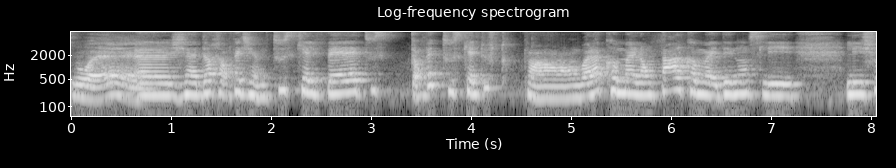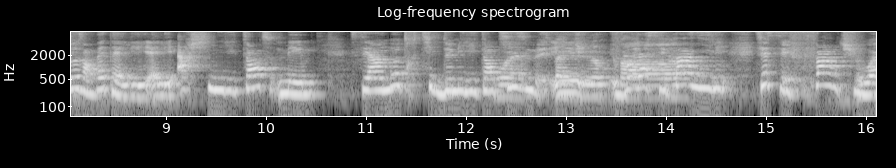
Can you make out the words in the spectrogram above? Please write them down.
Ouais. J'adore, en fait, j'aime tout ce qu'elle fait, tout ce, en fait, tout ce qu'elle touche, tout- enfin, voilà, comment elle en parle, comment elle dénonce les, les choses. En fait, elle est, elle est archi militante, mais c'est un autre type de militantisme. Ouais, et dur, voilà, c'est pas un mili... Tu sais, c'est fin, tu vois.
